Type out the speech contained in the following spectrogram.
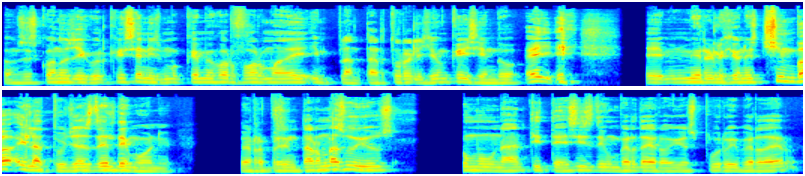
Entonces cuando llegó el cristianismo, qué mejor forma de implantar tu religión que diciendo, hey, eh, mi religión es chimba y la tuya es del demonio. Entonces representaron a su dios como una antítesis de un verdadero dios puro y verdadero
